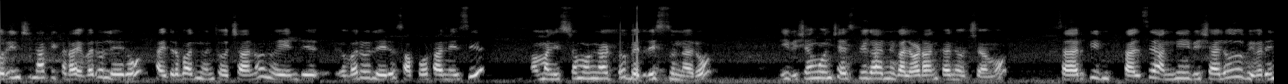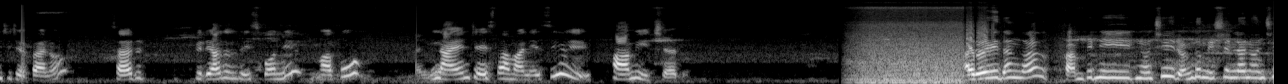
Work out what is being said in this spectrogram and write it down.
గురించి నాకు ఇక్కడ ఎవరు లేరు. హైదరాబాద్ నుంచి వచ్చాను. నువ్వు ఏం ఎవరు లేరు సపోర్ట్ అనేసి మమ్మల్ని ఇష్టం ఉన్నట్టు బెదిరిస్తున్నారు. ఈ విషయం గురించి ఎస్పీ గారిని కలవడానికని వచ్చాము. సార్కి కలిసి అన్ని విషయాలు వివరించి చెప్పాను. సార్ ఫిర్యాదులు తీసుకొని మాకు న్యాయం చేస్తామనేసి హామీ ఇచ్చారు. అదేవిధంగా కంపెనీ నుంచి రెండు మిషన్ల నుంచి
